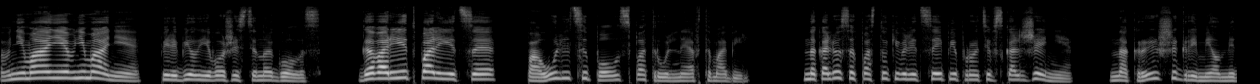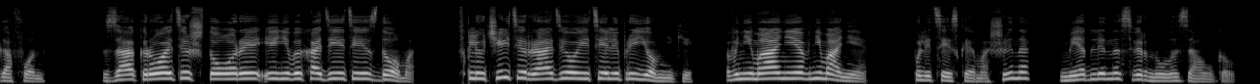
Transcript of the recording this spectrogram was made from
«Внимание, внимание!» — перебил его жестяной голос. «Говорит полиция!» По улице полз патрульный автомобиль. На колесах постукивали цепи против скольжения. На крыше гремел мегафон. «Закройте шторы и не выходите из дома. Включите радио и телеприемники. Внимание, внимание!» Полицейская машина медленно свернула за угол.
